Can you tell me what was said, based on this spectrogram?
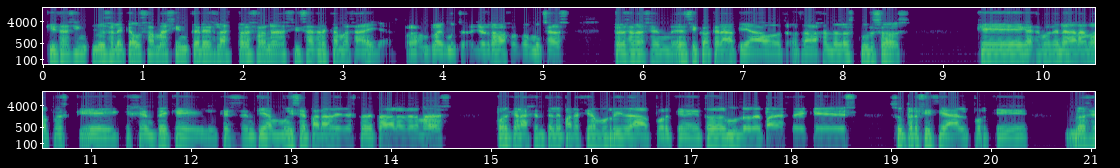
quizás incluso le causa más interés las personas y se acerca más a ellas. Por ejemplo, hay mucho, yo trabajo con muchas personas en, psicoterapia o, trabajando en los cursos que, hacemos de Enagrama, pues que, gente que, que, se sentía muy separada y desconectada de los demás porque a la gente le parecía aburrida, porque todo el mundo me parece que es superficial, porque, no sé,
